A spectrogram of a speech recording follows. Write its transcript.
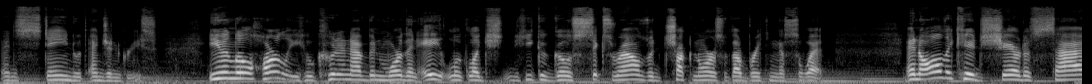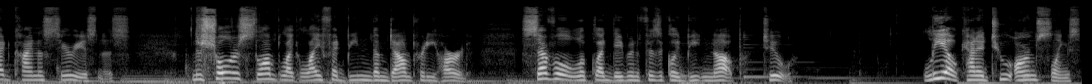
and stained with engine grease. Even little Harley, who couldn't have been more than eight, looked like he could go six rounds with Chuck Norris without breaking a sweat. And all the kids shared a sad kind of seriousness. Their shoulders slumped like life had beaten them down pretty hard. Several looked like they'd been physically beaten up, too. Leo counted two arm slings,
